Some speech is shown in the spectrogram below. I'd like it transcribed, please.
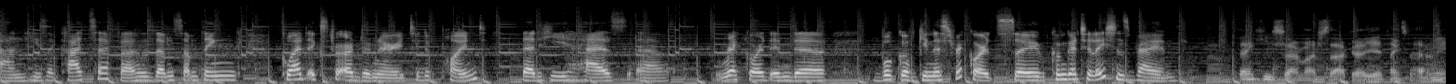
and he's a kite surfer who's done something quite extraordinary to the point that he has a record in the book of Guinness Records. So, congratulations, Brian. Thank you so much, Saka. Yeah, thanks for having me.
